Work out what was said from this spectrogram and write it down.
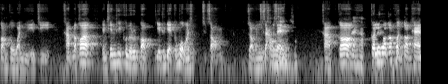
กองตัววัน UAG ครับแล้วก็อย่างเช่นที่คุณวรุษบอกเย r ทูเดตก็บวกมา12 2ถึง3เปอร์เซ็นต์ครับ ก็ใช่ครับก็เรียกว่าก็ผลตอบแทน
